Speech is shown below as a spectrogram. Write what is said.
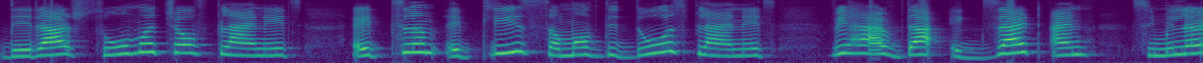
there are so much of planets at some at least some of the those planets we have the exact and similar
